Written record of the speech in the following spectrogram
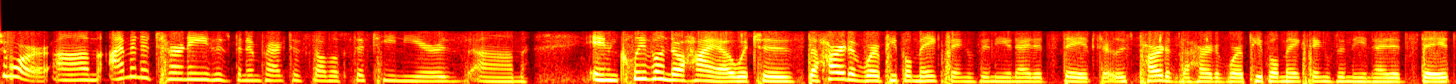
Sure. Um, I'm an attorney who's been in practice almost 15 years um, in Cleveland, Ohio, which is the heart of where people make things in the United States, or at least part of the heart of where people make things in the United States.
